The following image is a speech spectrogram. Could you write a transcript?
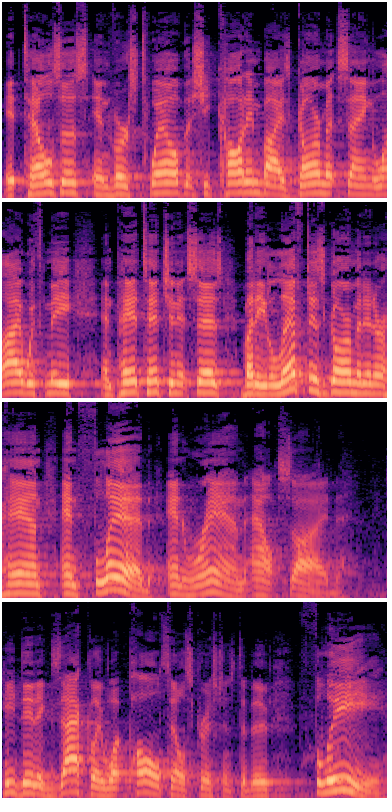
It tells us in verse 12 that she caught him by his garment, saying, Lie with me. And pay attention, it says, But he left his garment in her hand and fled and ran outside. He did exactly what Paul tells Christians to do flee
